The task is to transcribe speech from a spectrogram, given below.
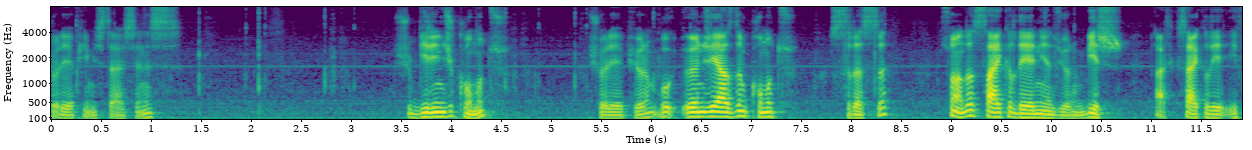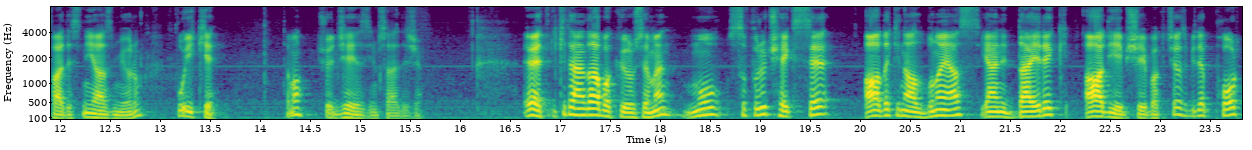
Şöyle yapayım isterseniz. Şu birinci komut. Şöyle yapıyorum. Bu önce yazdığım komut sırası. Sonra da cycle değerini yazıyorum. 1. Artık cycle ifadesini yazmıyorum. Bu 2. Tamam. Şöyle C yazayım sadece. Evet iki tane daha bakıyoruz hemen. Move 03 hexe A'dakini al buna yaz. Yani direct A diye bir şey bakacağız. Bir de port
